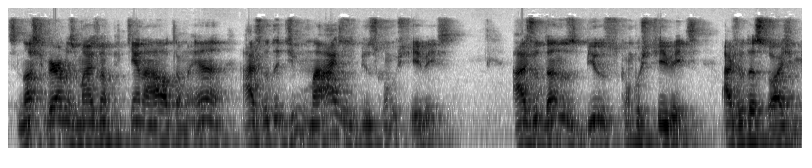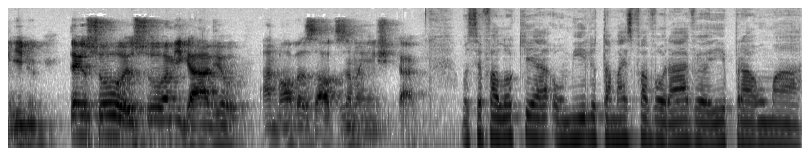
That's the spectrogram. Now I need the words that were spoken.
se nós tivermos mais uma pequena alta amanhã, ajuda demais os biocombustíveis, ajudando os biocombustíveis ajuda soja e milho. Então eu sou, eu sou amigável a novas altas amanhã em Chicago. Você falou que a, o milho está mais favorável aí para uma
